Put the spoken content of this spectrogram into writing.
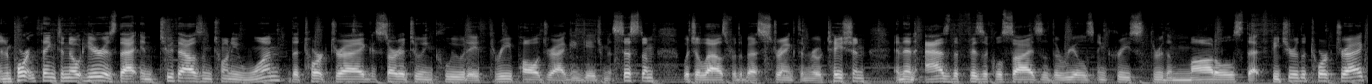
An important thing to note here is that in 2021, the Torque Drag started to include a three pawl drag engagement system, which allows for the best strength and rotation. And then as the physical size of the reels increase through the models that feature the Torque Drag,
